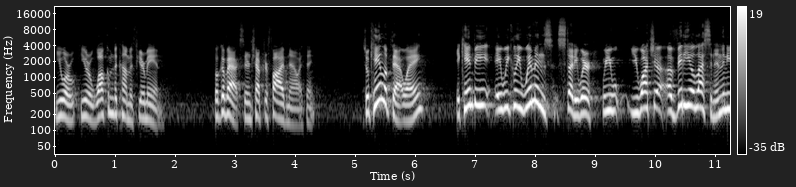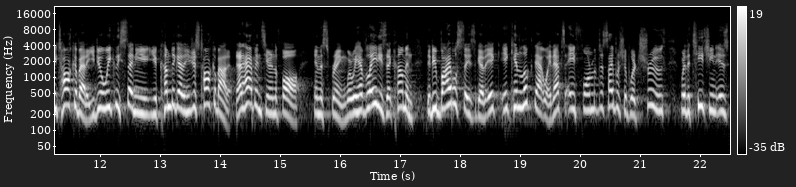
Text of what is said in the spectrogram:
You are, you are welcome to come if you're a man. Book of Acts, they're in chapter 5 now, I think. So it can look that way. It can be a weekly women's study where, you, you watch a, a, video lesson and then you talk about it. You do a weekly study and you, you come together and you just talk about it. That happens here in the fall, in the spring, where we have ladies that come and they do Bible studies together. It, it can look that way. That's a form of discipleship where truth, where the teaching is,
